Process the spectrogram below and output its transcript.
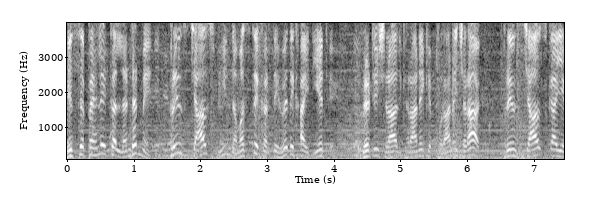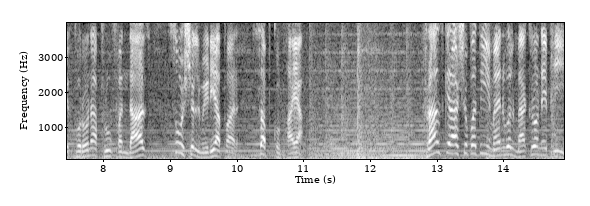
इससे पहले कल लंदन में प्रिंस चार्ल्स भी नमस्ते करते हुए दिखाई दिए थे। ब्रिटिश राजघराने के पुराने चिराग, प्रिंस चार्ल्स का ये कोरोना प्रूफ अंदाज सोशल मीडिया पर सबको भाया। फ्रांस के राष्ट्रपति इमैनुअल मैक्रो ने भी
